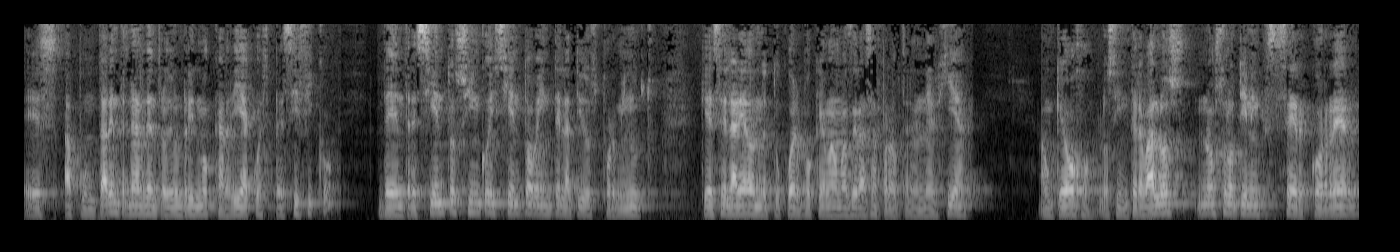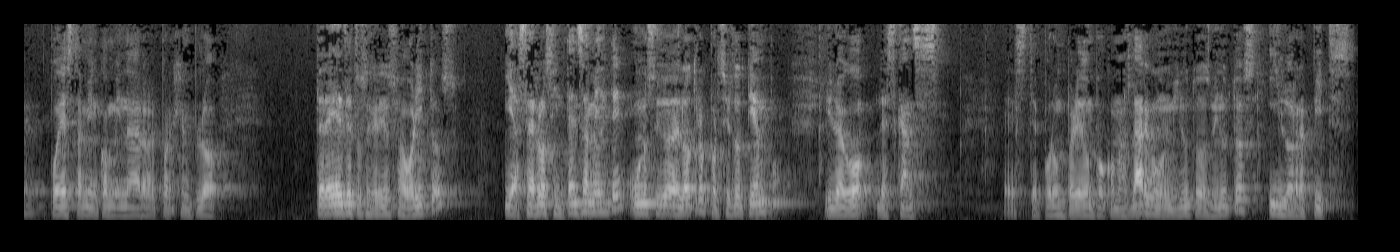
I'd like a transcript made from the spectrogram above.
es apuntar a entrenar dentro de un ritmo cardíaco específico de entre 105 y 120 latidos por minuto, que es el área donde tu cuerpo quema más grasa para obtener energía. Aunque ojo, los intervalos no solo tienen que ser correr, puedes también combinar, por ejemplo, tres de tus ejercicios favoritos y hacerlos intensamente, uno seguido del otro por cierto tiempo, y luego descansas este, por un periodo un poco más largo, un minuto, dos minutos, y lo repites.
